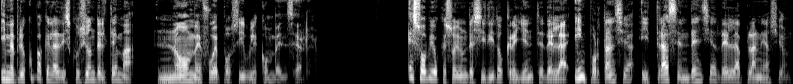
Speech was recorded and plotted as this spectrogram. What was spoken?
y me preocupa que en la discusión del tema no me fue posible convencerlo. Es obvio que soy un decidido creyente de la importancia y trascendencia de la planeación.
